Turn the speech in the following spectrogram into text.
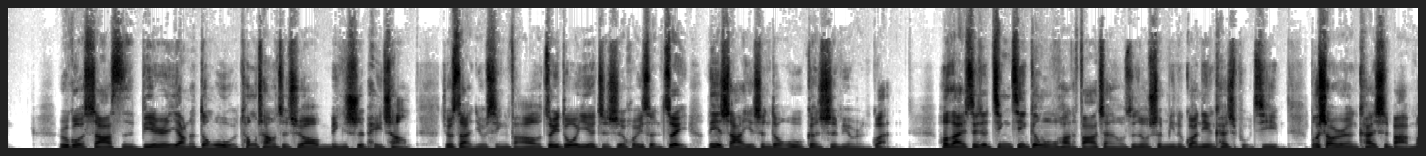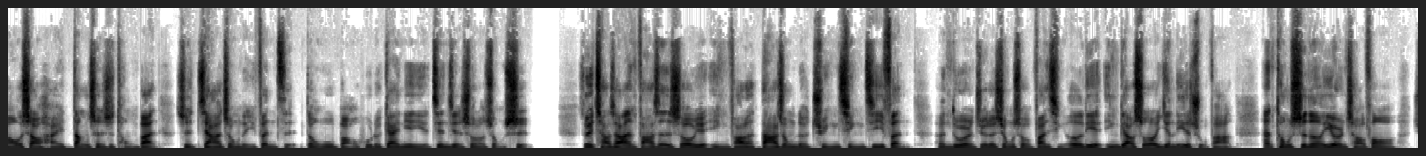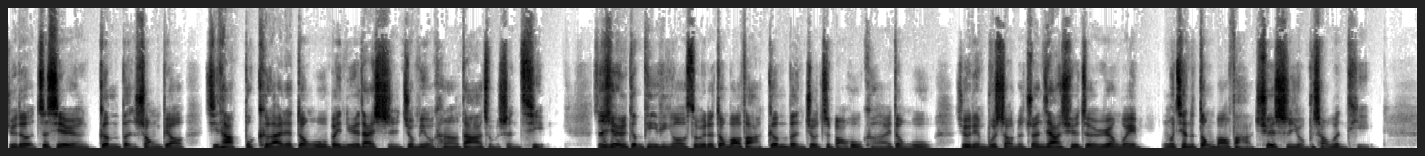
如果杀死别人养的动物，通常只需要民事赔偿，就算有刑罚哦，最多也只是毁损罪。猎杀野生动物更是没有人管。后来，随着经济跟文化的发展，哦，尊重生命的观念开始普及，不少人开始把毛小孩当成是同伴，是家中的一份子。动物保护的概念也渐渐受到重视。所以，查查案发生的时候，也引发了大众的群情激愤。很多人觉得凶手犯行恶劣，应该要受到严厉的处罚。但同时呢，也有人嘲讽哦，觉得这些人根本双标。其他不可爱的动物被虐待时，就没有看到大家这么生气。这些人更批评哦，所谓的动保法根本就只保护可爱动物，就连不少的专家学者认为，目前的动保法确实有不少问题。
